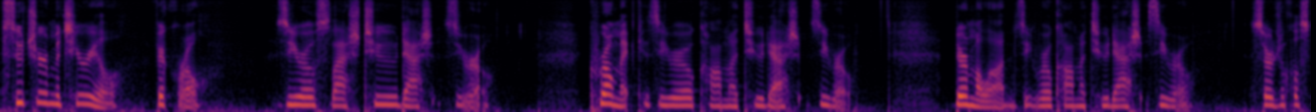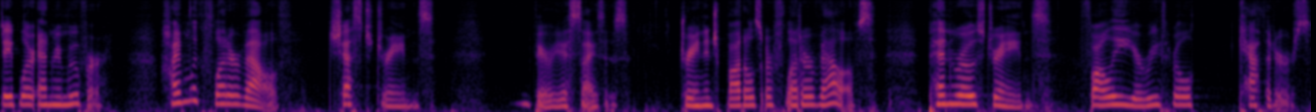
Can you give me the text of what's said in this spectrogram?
Suture material, Vicryl 0 slash 2 dash 0. Chromic 0 comma 2 dash 0. Dermalon 0 comma 2 dash 0. Surgical stapler and remover. Heimlich flutter valve. Chest drains, various sizes drainage bottles or flutter valves, Penrose drains, Foley urethral catheters,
